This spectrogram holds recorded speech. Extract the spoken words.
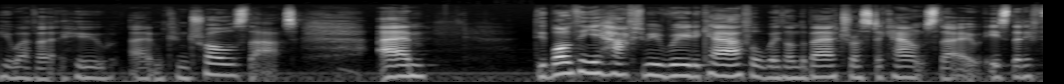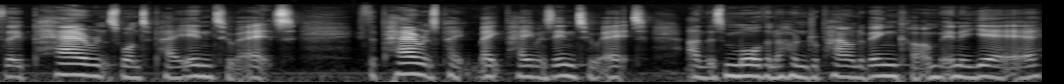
whoever who um, controls that. Um, the one thing you have to be really careful with on the Bare Trust accounts, though, is that if the parents want to pay into it, if the parents pay, make payments into it and there's more than £100 of income in a year,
